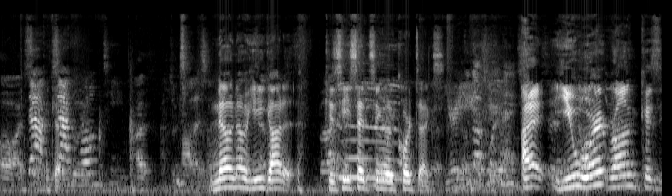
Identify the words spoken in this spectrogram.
Oh, I Zach, said Zach, wrong team. I, that's No, no, he got it because he said singular cortex. You already You got answered. cortex. I, you weren't wrong because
